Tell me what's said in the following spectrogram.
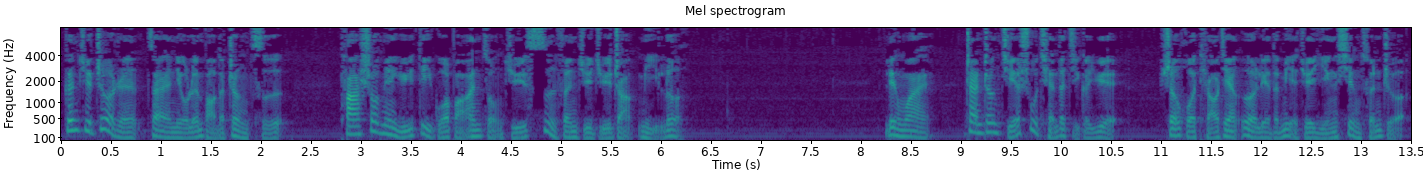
根据这人在纽伦堡的证词，他受命于帝国保安总局四分局局长米勒。另外，战争结束前的几个月，生活条件恶劣的灭绝营幸存者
